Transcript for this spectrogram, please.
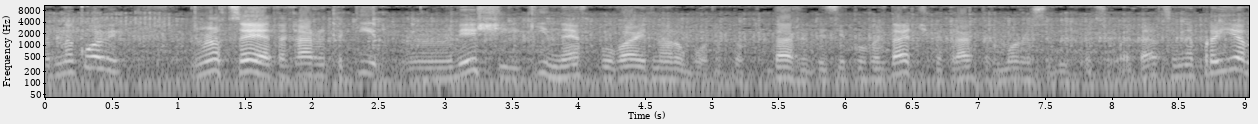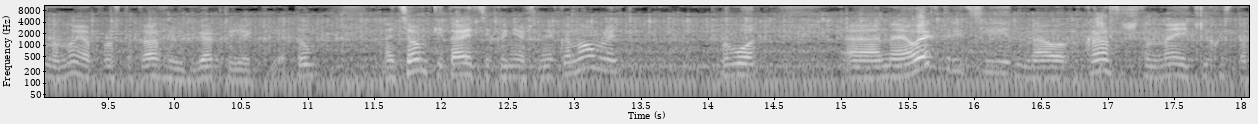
однакові. Ну, це, я так кажу, такі вещі, які не впливають на роботу. Тобто, навіть без якогось датчика трактор може собі працювати. Це неприємно, але я просто кажу відверто, як є. Тому на цьому китайці, звісно, економлять. От. Е, На електриці, на лакокрасочно, на якихось там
